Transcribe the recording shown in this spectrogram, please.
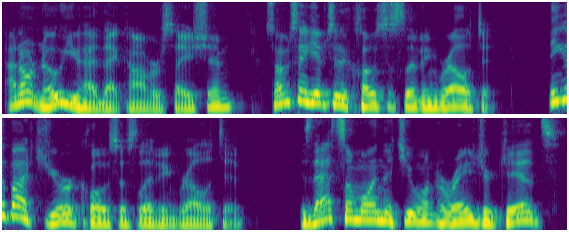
I don't know you had that conversation. So I'm saying give it to the closest living relative. Think about your closest living relative. Is that someone that you want to raise your kids?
